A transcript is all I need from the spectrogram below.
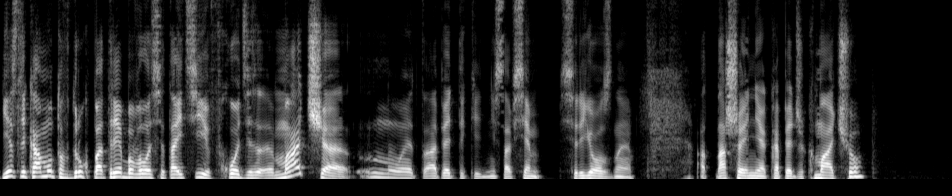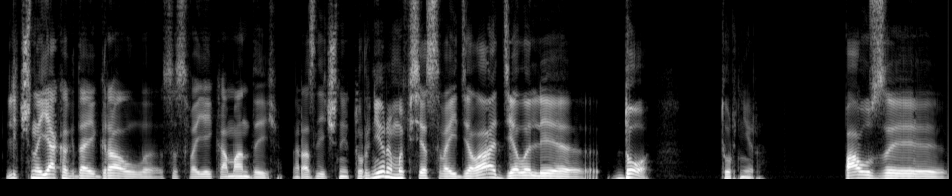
Если кому-то вдруг потребовалось отойти в ходе э, матча, ну, это, опять-таки, не совсем серьезное отношение, к, опять же, к матчу. Лично я, когда играл э, со своей командой различные турниры, мы все свои дела делали до турнира. Паузы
